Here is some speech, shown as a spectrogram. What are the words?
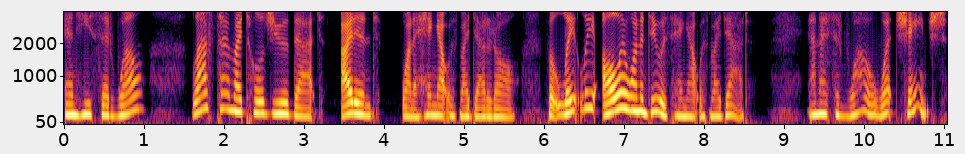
And he said, Well, last time I told you that I didn't want to hang out with my dad at all, but lately all I want to do is hang out with my dad. And I said, Whoa, what changed?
